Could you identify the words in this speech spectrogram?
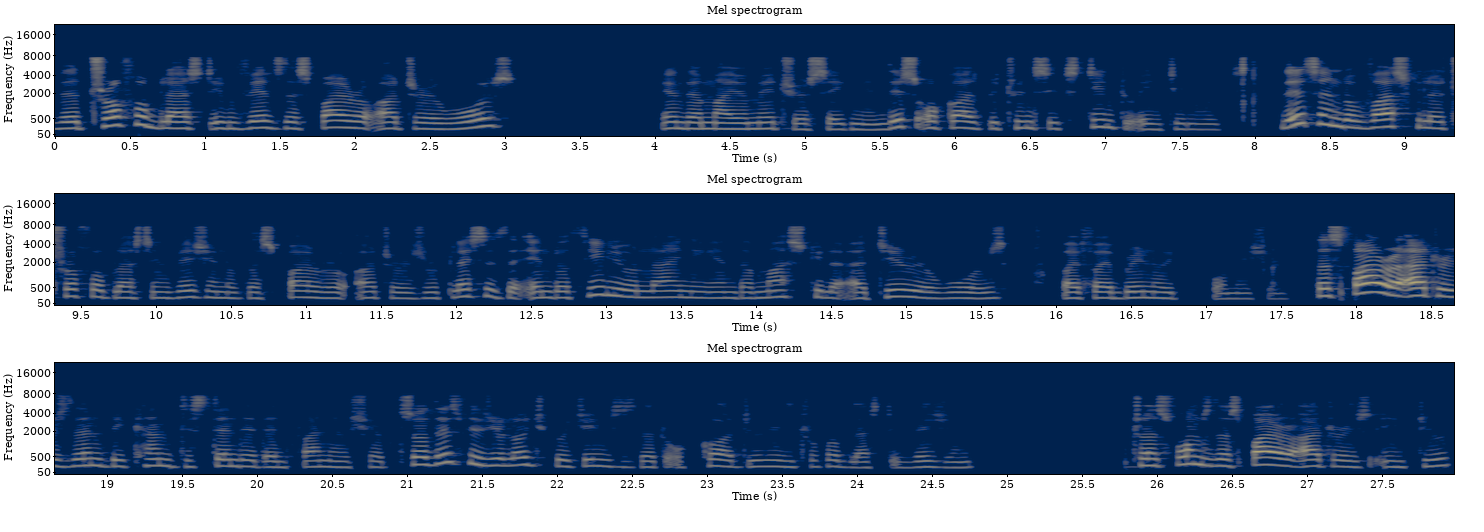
the trophoblast invades the spiral artery walls in the myometrial segment. This occurs between 16 to 18 weeks. This endovascular trophoblast invasion of the spiral arteries replaces the endothelial lining and the muscular arterial walls by fibrinoid formation. The spiral arteries then become distended and funnel shaped. So these physiological changes that occur during trophoblast invasion transforms the spiral arteries into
